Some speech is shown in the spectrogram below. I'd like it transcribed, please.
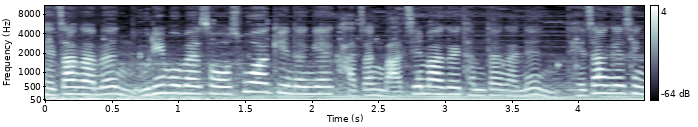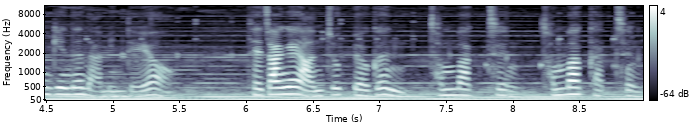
대장암은 우리 몸에서 소화 기능의 가장 마지막을 담당하는 대장에 생기는 암인데요. 대장의 안쪽 벽은 점막층, 점막하층,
